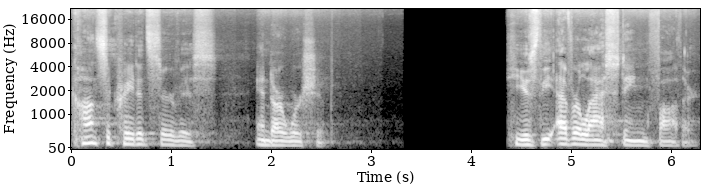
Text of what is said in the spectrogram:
consecrated service, and our worship. He is the everlasting Father.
